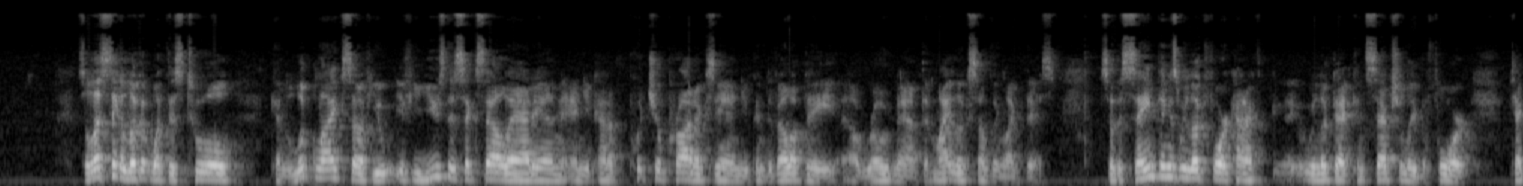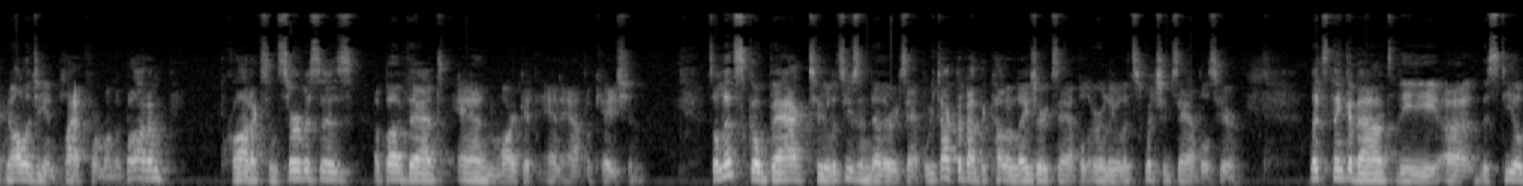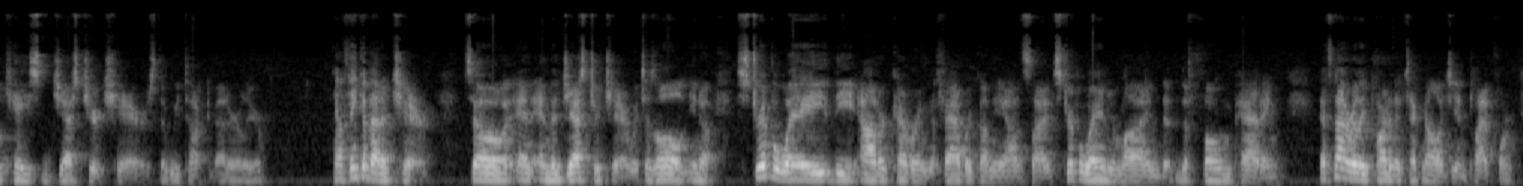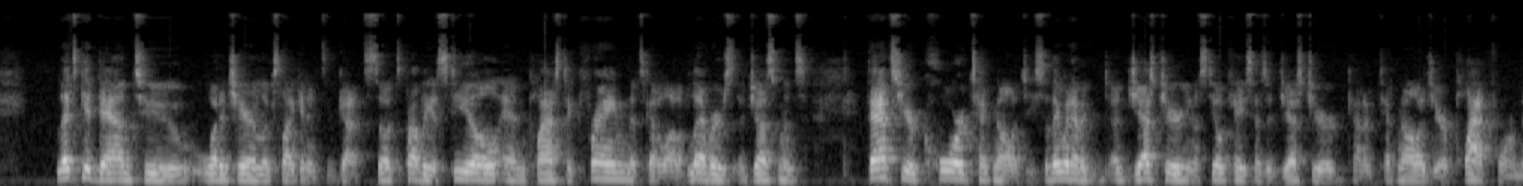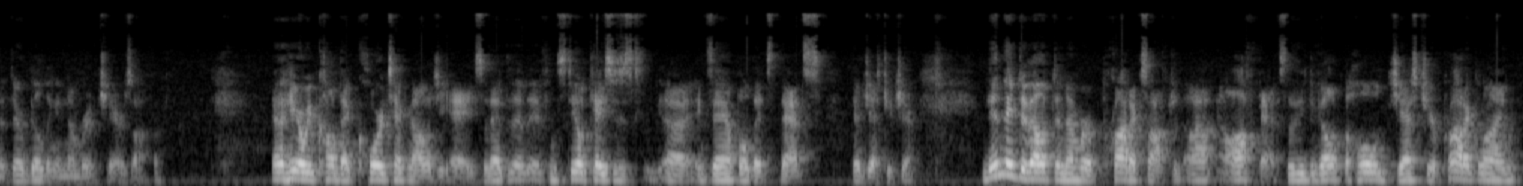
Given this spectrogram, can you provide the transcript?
So let's take a look at what this tool can look like. So if you if you use this Excel add-in and you kind of put your products in, you can develop a, a roadmap that might look something like this. So the same thing as we looked for, kind of we looked at conceptually before, technology and platform on the bottom, products and services above that, and market and application. So let's go back to, let's use another example. We talked about the color laser example earlier. Let's switch examples here. Let's think about the, uh, the Steelcase gesture chairs that we talked about earlier. Now think about a chair. So, and, and the gesture chair, which is all, you know, strip away the outer covering, the fabric on the outside, strip away in your mind the, the foam padding. That's not really part of the technology and platform. Let's get down to what a chair looks like in its guts. So it's probably a steel and plastic frame that's got a lot of levers, adjustments, that's your core technology. So they would have a, a, gesture, you know, Steelcase has a gesture kind of technology or platform that they're building a number of chairs off of. And here we called that core technology A. So that if in Steelcase's uh, example, that's that's their gesture chair. Then they've developed a number of products off, to, uh, off that. So they developed the whole gesture product line.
